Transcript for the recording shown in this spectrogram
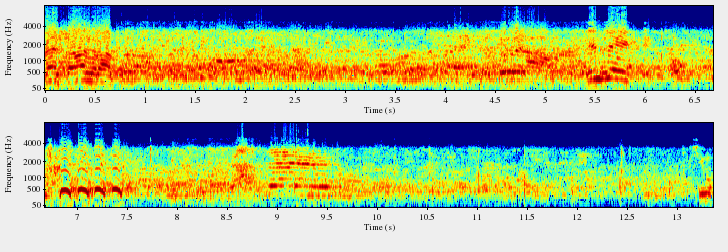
hrát. Jindřich! přímo,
